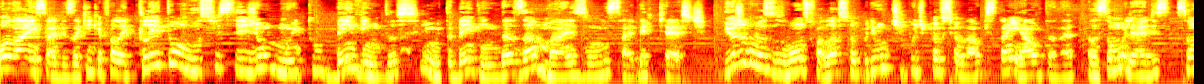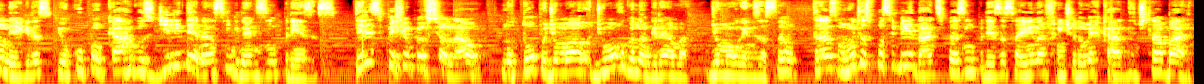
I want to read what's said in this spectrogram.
Olá, insiders! Aqui quem fala é Cleiton Lúcio e sejam muito bem-vindos e muito bem-vindas a mais um Insidercast. E hoje nós vamos falar sobre um tipo de profissional que está em alta, né? Elas são mulheres, são negras e ocupam cargos de liderança em grandes empresas. Ter esse perfil profissional no topo de, uma, de um organograma de uma organização traz muitas possibilidades para as empresas saírem na frente do mercado de trabalho.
